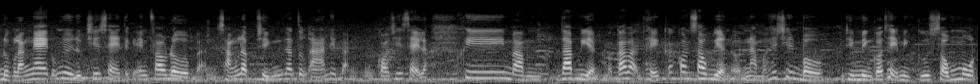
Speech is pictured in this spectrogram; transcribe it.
được lắng nghe cũng như được chia sẻ từ em founder bạn sáng lập chính ra dự án thì bạn cũng có chia sẻ là khi mà ra biển mà các bạn thấy các con sao biển ở nằm ở hết trên bờ thì mình có thể mình cứ sống một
